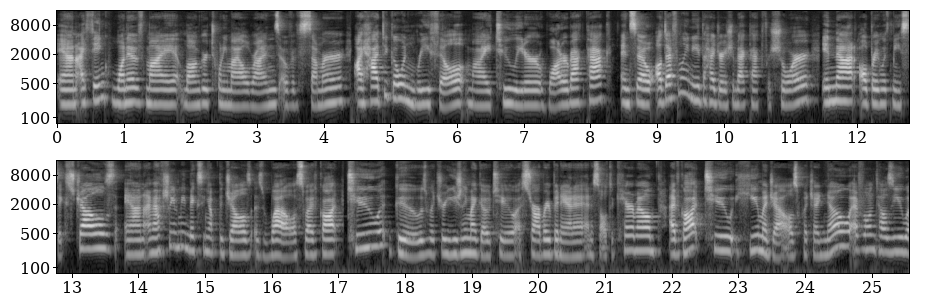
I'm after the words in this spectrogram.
And I think one of my longer 20 mile runs over the summer, I had to go and refill my two liter water backpack. And so I'll definitely need the hydration backpack for sure. In that, I'll bring with me six gels, and I'm actually gonna be mixing up the gels as well. So I've got two goos, which are usually my go to a strawberry banana and a salted caramel. I've got two Huma gels, which I know everyone tells you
